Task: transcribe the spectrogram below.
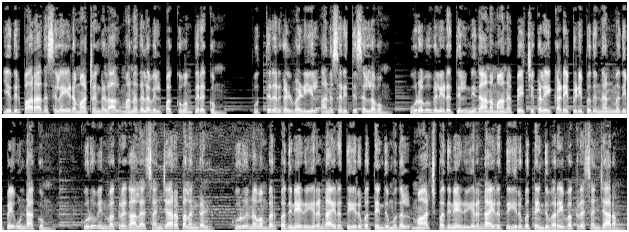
எதிர்பாராத சில இடமாற்றங்களால் மனதளவில் பக்குவம் பிறக்கும். புத்திரர்கள் வழியில் அனுசரித்து செல்லவும். உறவுகளிடத்தில் நிதானமான பேச்சுக்களை கடைபிடிப்பது நன்மதிப்பை உண்டாக்கும். குருவின் வக்ரகால சஞ்சார பலன்கள். குரு நவம்பர் பதினேழு இரண்டாயிரத்து இருபத்தைந்து முதல் மார்ச் பதினேழு இரண்டாயிரத்து இருபத்தைந்து வரை வக்ர சஞ்சாரம்.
